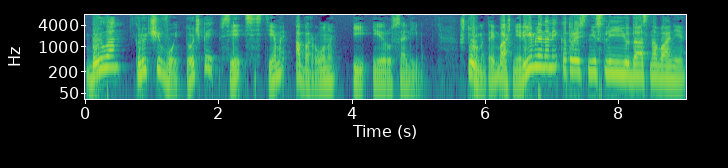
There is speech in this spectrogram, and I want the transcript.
было ключевой точкой всей системы обороны и Иерусалима. Штурм этой башни римлянами, которые снесли ее до основания,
